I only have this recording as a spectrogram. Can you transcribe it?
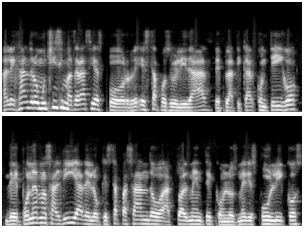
Alejandro, muchísimas gracias por esta posibilidad de platicar contigo, de ponernos al día de lo que está pasando actualmente con los medios públicos,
